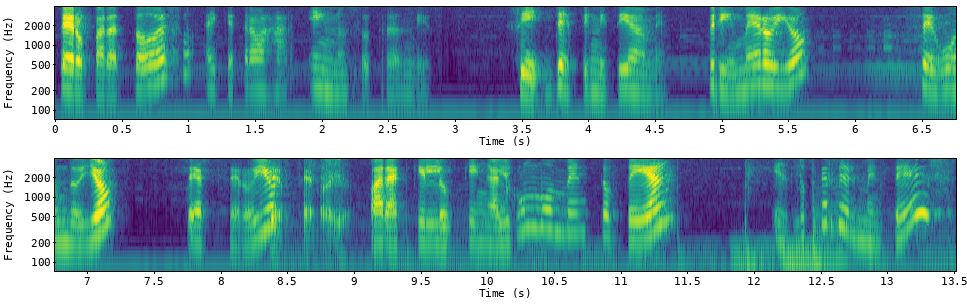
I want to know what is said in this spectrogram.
Pero para todo eso hay que trabajar en nosotras mismas. Sí. Definitivamente. Primero yo, segundo yo, tercero yo. Tercero yo. Para que lo que en algún momento vean es lo que realmente es.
